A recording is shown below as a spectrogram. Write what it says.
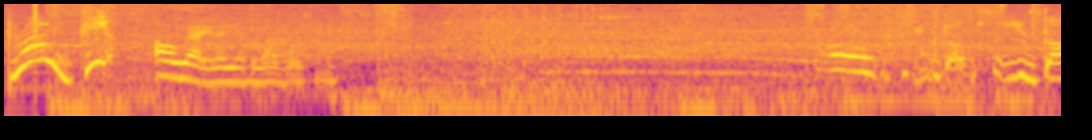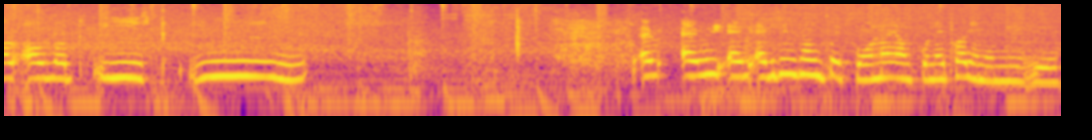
Bro, he, oh right, right, you have a lot of voice now. Oh, God, please, God, Allah, please, please. Every, every, every, every time I play Fortnite on Fortnite Party, I'm gonna mute you.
